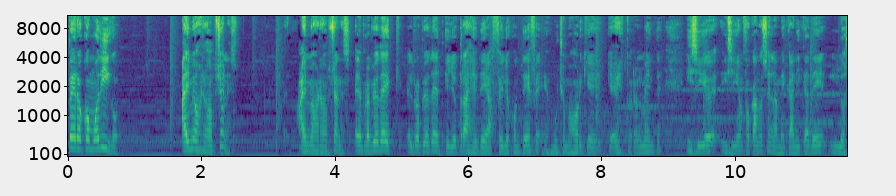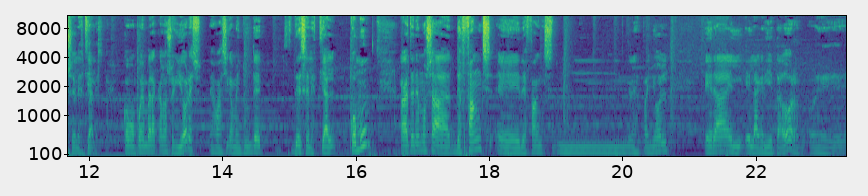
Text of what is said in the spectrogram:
Pero como digo, hay mejores opciones hay mejores opciones. El propio deck, el propio deck que yo traje de Aphelios con TF es mucho mejor que, esto realmente. Y sigue, y sigue enfocándose en la mecánica de los celestiales. Como pueden ver acá en los seguidores, es básicamente un deck de celestial común. Acá tenemos a The Funks. Eh, The Funks mm, en español era el, agrietador. Eh,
